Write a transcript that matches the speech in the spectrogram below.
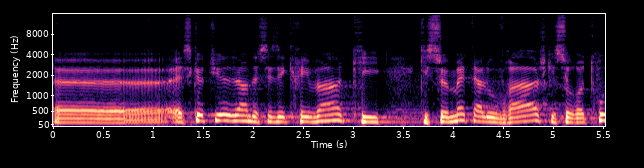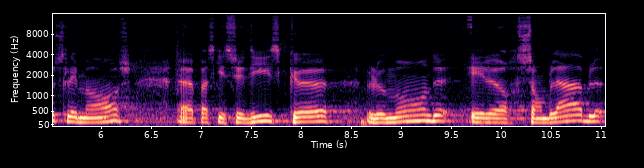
Euh, est-ce que tu es un de ces écrivains qui, qui se mettent à l'ouvrage, qui se retroussent les manches, euh, parce qu'ils se disent que le monde et leurs semblables,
